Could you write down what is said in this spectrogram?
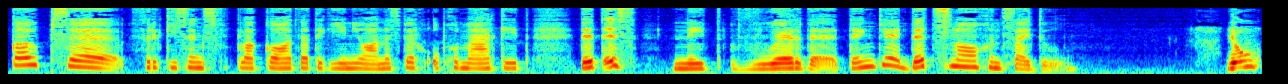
Cope se verkiesingsplakkaat wat ek hier in Johannesburg opgemerk het. Dit is net woorde. Dink jy dit slaag in sy doel? Jong,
